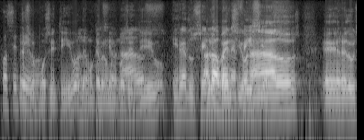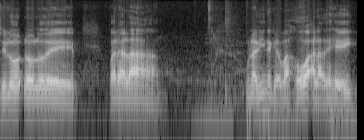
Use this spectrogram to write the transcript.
positivo. eso es positivo, tenemos que ver muy positivo. Y reducir a los, pensionados, eh, reducir lo, de, para la, una línea que bajó a la DGI,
